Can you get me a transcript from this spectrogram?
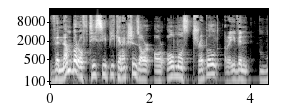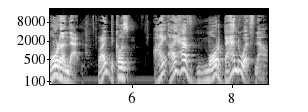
the number of TCP connections are, are almost tripled or even more than that, right? Because I, I have more bandwidth now.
